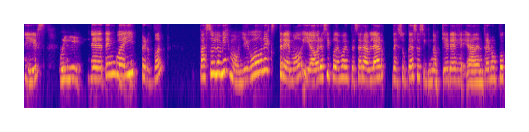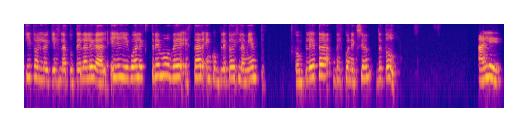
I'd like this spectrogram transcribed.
Spears, oye, me detengo ahí, perdón, pasó lo mismo, llegó a un extremo y ahora sí podemos empezar a hablar de su caso si nos quieres adentrar un poquito en lo que es la tutela legal. Ella llegó al extremo de estar en completo aislamiento, completa desconexión de todo. Ale,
